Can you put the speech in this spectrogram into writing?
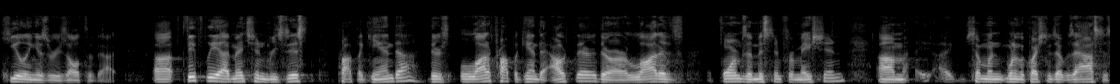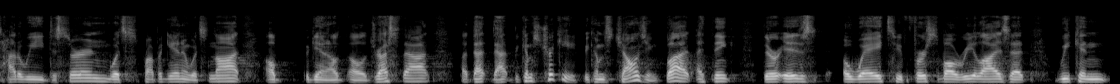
healing as a result of that. Uh, fifthly, I mentioned resist propaganda. There's a lot of propaganda out there. There are a lot of forms of misinformation. Um, I, someone, one of the questions that was asked is how do we discern what's propaganda and what's not? I'll, again, I'll, I'll address that. Uh, that. That becomes tricky, becomes challenging. But I think there is a way to, first of all, realize that we can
